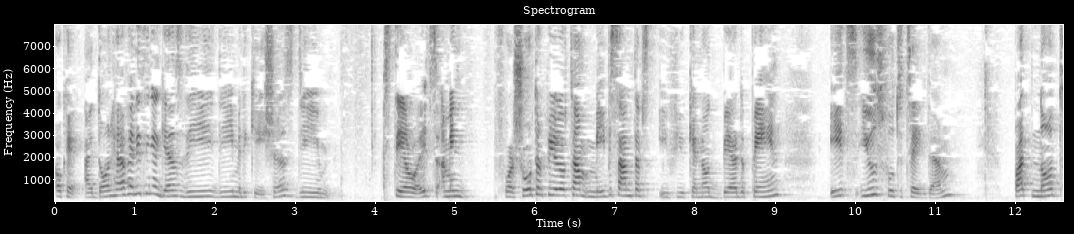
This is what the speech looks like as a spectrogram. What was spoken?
okay i don't have anything against the the medications the steroids i mean for a shorter period of time maybe sometimes if you cannot bear the pain it's useful to take them but not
